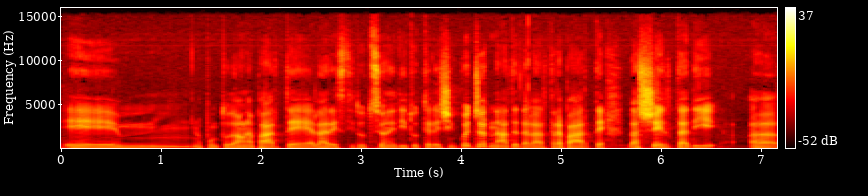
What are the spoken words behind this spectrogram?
e mh, mm, appunto da una parte la restituzione di tutte le cinque giornate, dall'altra parte la scelta di eh,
